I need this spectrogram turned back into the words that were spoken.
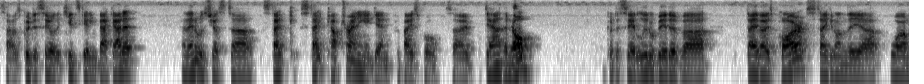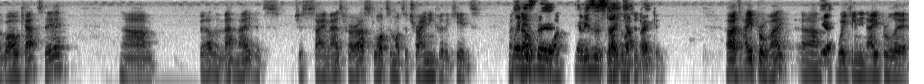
So it was good to see all the kids getting back at it. And then it was just uh, state state cup training again for baseball. So down at the knob, got to see a little bit of uh, Davo's Pirates taking on the uh, Wyong Wildcats there. Um, but other than that, mate, it's just same as for us. Lots and lots of training for the kids. Myself, when is the when is the state cup? Oh, it's April, mate. Um, yeah. Weekend in April there,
